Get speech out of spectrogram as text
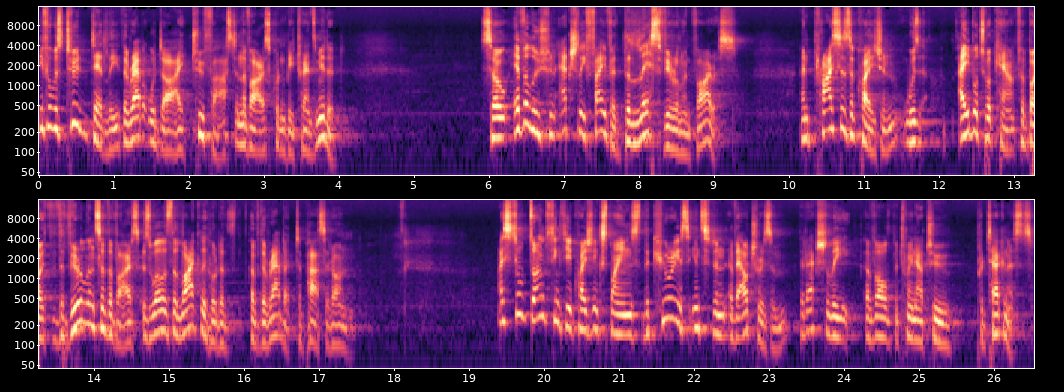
If it was too deadly, the rabbit would die too fast and the virus couldn't be transmitted. So evolution actually favoured the less virulent virus. And Price's equation was able to account for both the virulence of the virus as well as the likelihood of, of the rabbit to pass it on. I still don't think the equation explains the curious incident of altruism that actually evolved between our two protagonists.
